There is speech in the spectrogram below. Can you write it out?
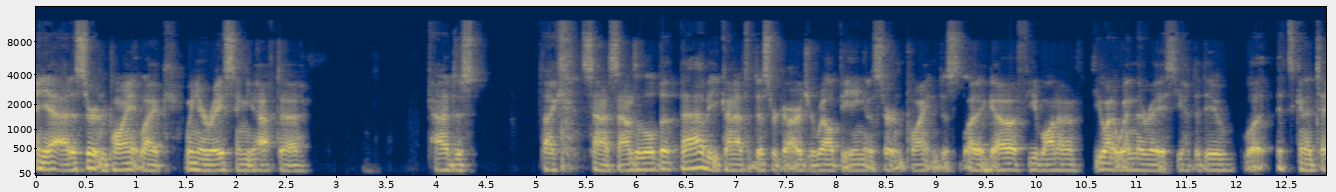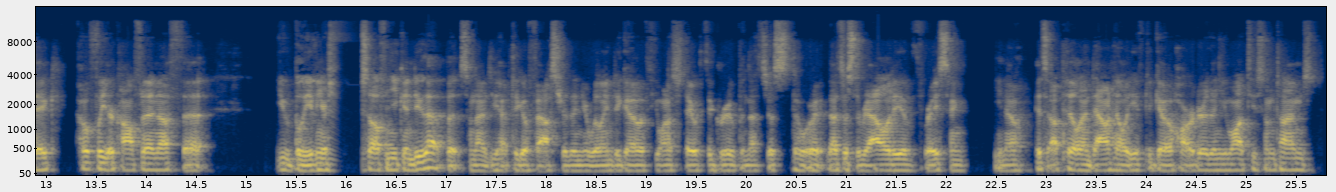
and yeah, at a certain point, like when you're racing, you have to kind of just like sounds sounds a little bit bad, but you kind of have to disregard your well being at a certain point and just let it go. If you want to, if you want to win the race, you have to do what it's going to take. Hopefully, you're confident enough that you believe in yourself and you can do that, but sometimes you have to go faster than you're willing to go if you want to stay with the group. And that's just the way, that's just the reality of racing. You know, it's uphill and downhill. You have to go harder than you want to sometimes.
